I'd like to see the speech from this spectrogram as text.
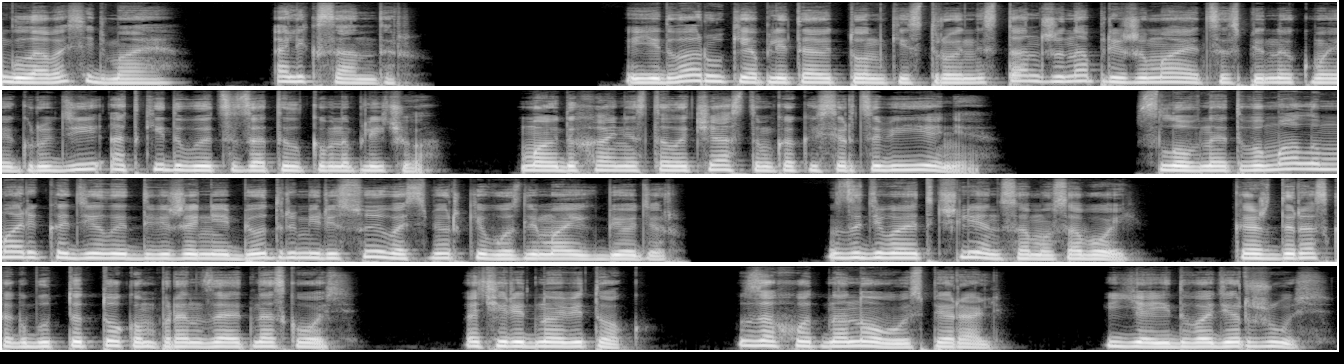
Глава седьмая. Александр. Едва руки оплетают тонкий стройный стан, жена прижимается спиной к моей груди, откидывается затылком на плечо. Мое дыхание стало частым, как и сердцебиение. Словно этого мало, Марика делает движение бедрами, рисуя восьмерки возле моих бедер. Задевает член, само собой. Каждый раз как будто током пронзает насквозь. Очередной виток. Заход на новую спираль. Я едва держусь.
